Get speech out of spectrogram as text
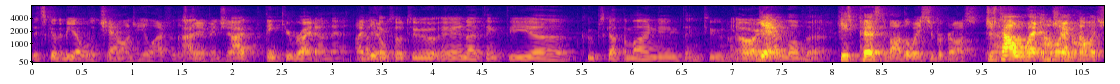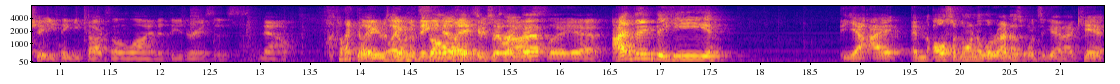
that's going to be able to challenge Eli for this I, championship. I think you're right on that. I I do. think so too, and I think the uh, Coop's got the mind game thing too. And I, Oh, I yeah. love that. He's pissed about the way Supercross, just how it went in how much, general. how much shit you think he talks on the line at these races now? like the way he was doing you in think Salt he does Lake at and shit like that. Like, yeah. I think that he, yeah, I and also going to Loretta's once again. I can't.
